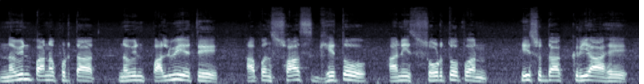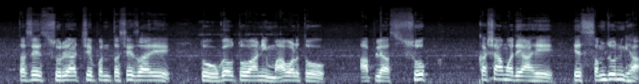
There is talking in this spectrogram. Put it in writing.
नवीन पानं फुटतात नवीन पालवी येते आपण श्वास घेतो आणि सोडतो पण ही सुद्धा क्रिया आहे. तसेच सूर्याचे पण तसेच आहे. तो उगवतो आणि मावळतो. आपल्या सुख कशामध्ये आहे हे समजून घ्या.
